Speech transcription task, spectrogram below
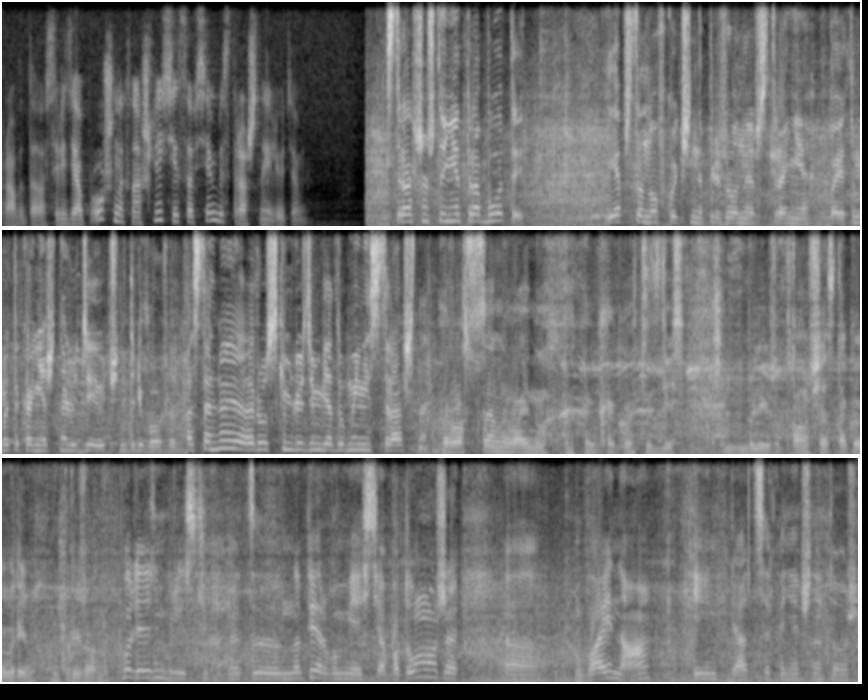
Правда, среди опрошенных нашлись и совсем бесстрашные люди. Страшно, что нет работы. И обстановка очень напряженная в стране. Поэтому это, конечно, людей очень тревожит. Остальное русским людям, я думаю, не страшно. Рост цен на войну какой-то здесь ближе. Потому что сейчас такое время напряженное. Болезнь близких. Это на первом месте. А потом уже э, война и инфляция, конечно, тоже.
